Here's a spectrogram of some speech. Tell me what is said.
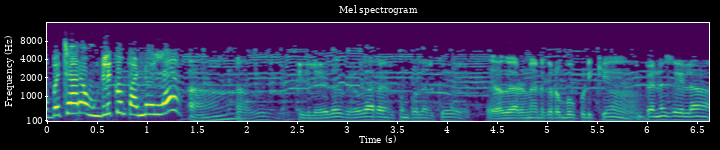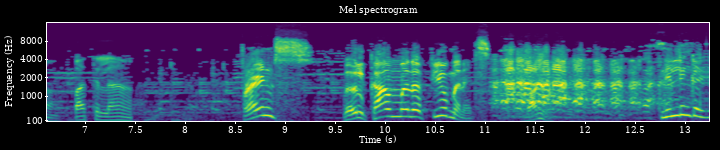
உபச்சாரம் உங்களுக்கும் பண்ணும்ல? இதுல ஏதோ விவகாரம் இருக்கும் போல இருக்கு. விவகாரம் எனக்கு ரொம்ப பிடிக்கும். இப்ப என்ன செய்யலாம்? பார்த்துலாம் friends will come in a few minutes. நில்லுங்கள்.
